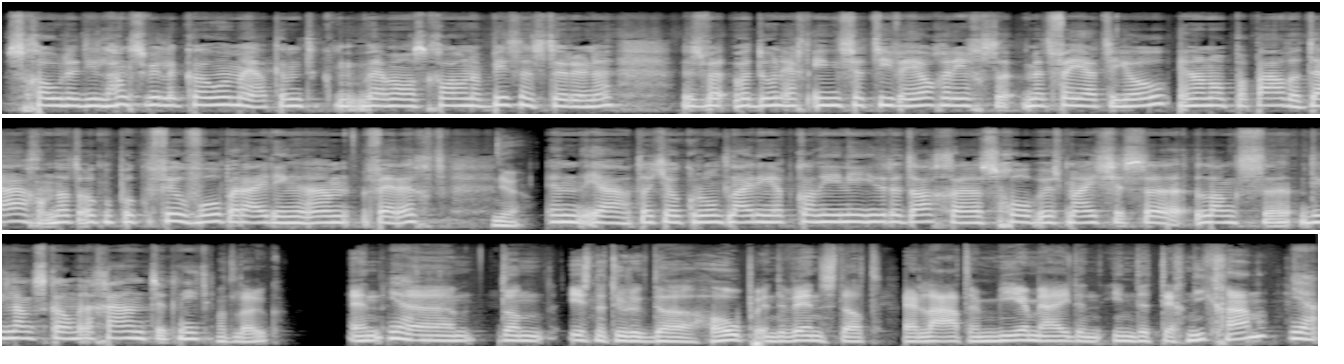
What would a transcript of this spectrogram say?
scholen die langs willen komen. Maar ja, ik heb natuurlijk, we hebben ons gewone business te runnen. Dus we, we doen echt initiatieven heel gericht met VATO. En dan op bepaalde dagen, omdat het ook, ook veel voorbereiding eh, vergt. Ja. En ja, dat je ook rondleiding hebt, kan hier niet iedere dag eh, schoolbusmeisjes langs, die langskomen. Dat gaat natuurlijk niet. Wat leuk. En Ja. ehm, dan is natuurlijk de hoop en de wens dat er later meer meiden in de techniek gaan. Ja.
